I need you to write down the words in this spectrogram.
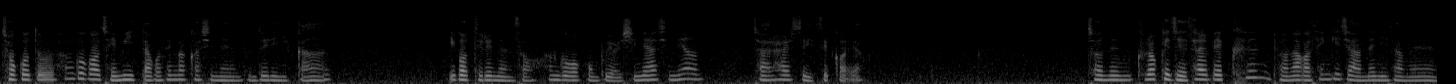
적어도 한국어 재미있다고 생각하시는 분들이니까 이거 들으면서 한국어 공부 열심히 하시면 잘 할 수 있을 거예요. 저는 그렇게 제 삶에 큰 변화가 생기지 않는 이상은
